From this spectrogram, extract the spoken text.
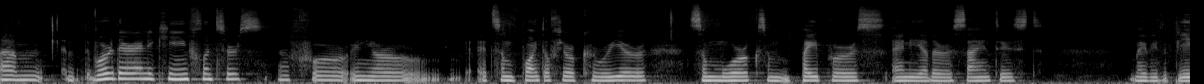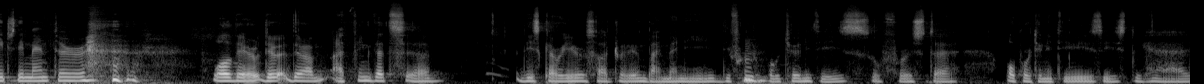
Um, were there any key influencers uh, for in your at some point of your career, some work, some papers, any other scientist, maybe the PhD mentor? well, there, there, there are. I think that uh, these careers are driven by many different mm -hmm. opportunities. So first, uh, opportunities is to have.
